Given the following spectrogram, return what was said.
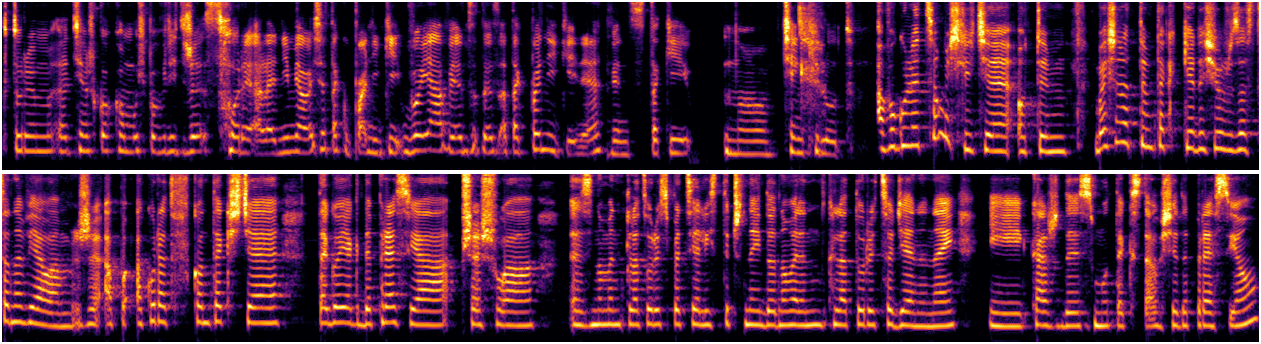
którym e, ciężko komuś powiedzieć, że sorry, ale nie miałeś ataku paniki, bo ja wiem, co to jest atak paniki, nie? Więc taki, no, cienki lód. A w ogóle co myślicie o tym? Bo ja się nad tym tak kiedyś już zastanawiałam, że akurat w kontekście tego, jak depresja przeszła e, z nomenklatury specjalistycznej do nomenklatury codziennej i każdy smutek stał się depresją,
